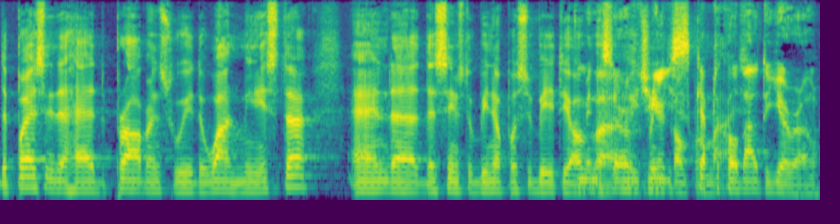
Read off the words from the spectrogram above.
The president had problems with one minister, and uh, there seems to be no possibility of minister uh, reaching really a compromise. skeptical about the euro.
